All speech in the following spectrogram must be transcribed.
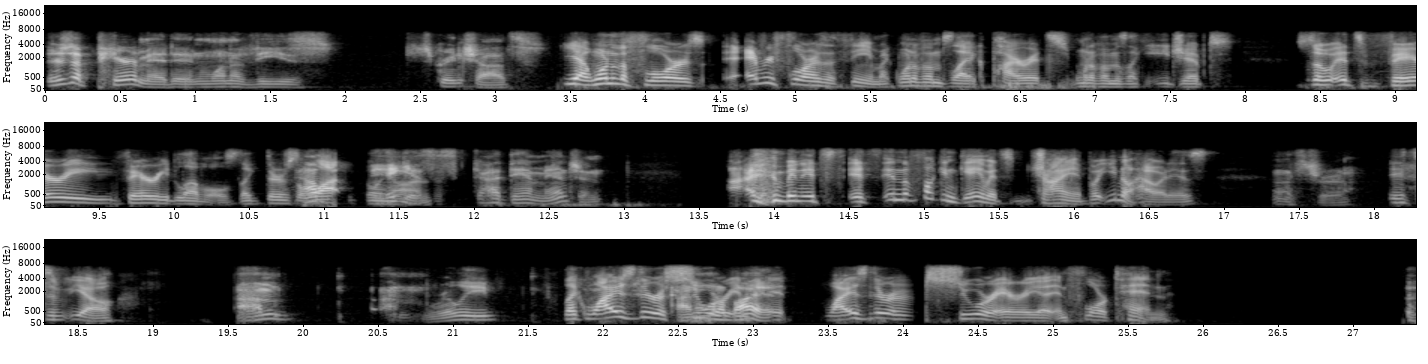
There's a pyramid in one of these screenshots. Yeah, one of the floors. Every floor has a theme. Like one of them's like pirates. One of them is like Egypt. So it's very varied levels. Like there's a How lot going big on. is this goddamn mansion? I mean, it's it's in the fucking game. It's giant, but you know how it is. That's true. It's you know I'm I'm really like why is there a sewer? in, it. why is there a sewer area in floor ten?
